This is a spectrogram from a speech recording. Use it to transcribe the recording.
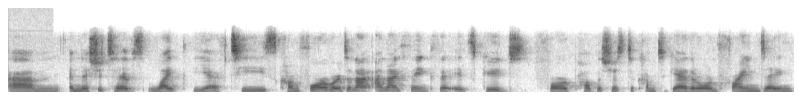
um, initiatives like the FTs come forward, and I and I think that it's good for publishers to come together on finding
